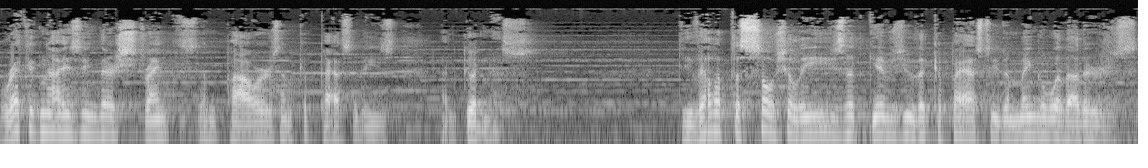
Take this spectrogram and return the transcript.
recognizing their strengths and powers and capacities and goodness. Develop the social ease that gives you the capacity to mingle with others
